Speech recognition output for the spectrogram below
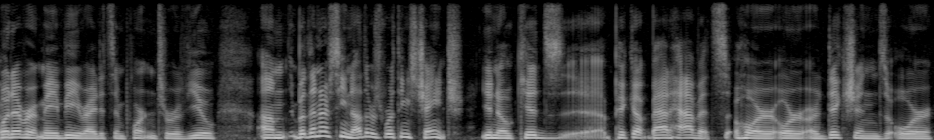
whatever it may be right? It's important to review um, but then I've seen others where things change. You know, kids uh, pick up bad habits or, or or addictions or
